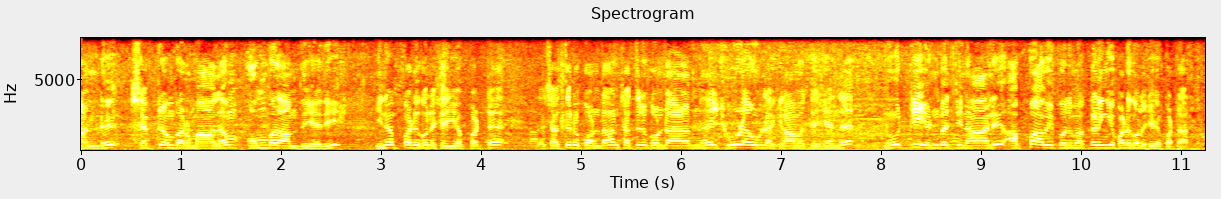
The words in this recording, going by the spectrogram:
ஆண்டு செப்டம்பர் மாதம் ஒன்பதாம் தேதி இனப்படுகொலை செய்யப்பட்ட சத்திருக்கொண்டான். சத்திருக்கொண்டான் சூழ உள்ள கிராமத்தை சேர்ந்த நூற்றி எண்பத்தி நாலு அப்பாவி பொதுமக்கள் இங்கே படுகொலை செய்யப்பட்டார்கள்.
